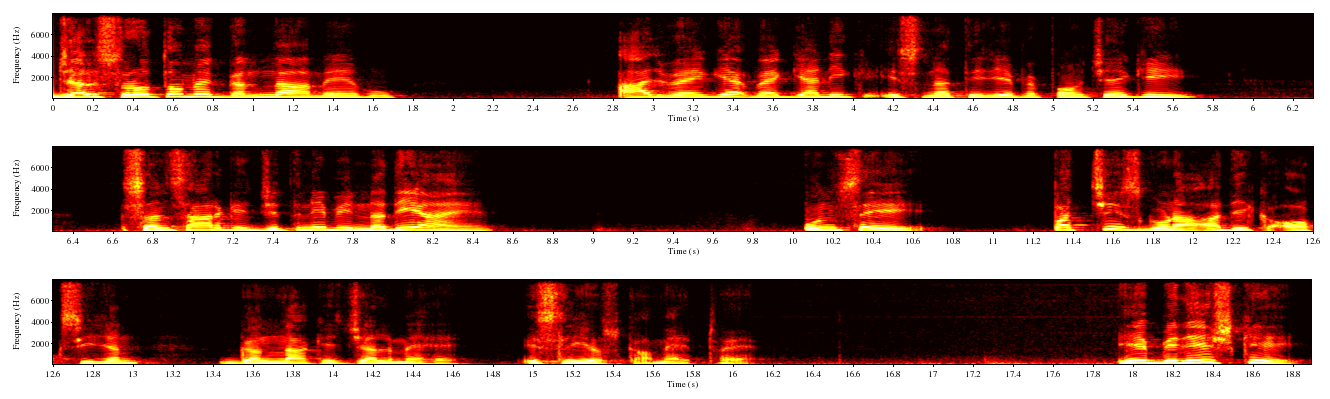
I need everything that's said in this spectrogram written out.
जल स्रोतों में गंगा में हूँ। आज वैज्ञानिक इस नतीजे पे पहुँचे कि संसार की जितनी भी नदियाँ हैं, उनसे 25 गुना अधिक ऑक्सीजन गंगा के जल में है, इसलिए उसका महत्व है। ये विदेश के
